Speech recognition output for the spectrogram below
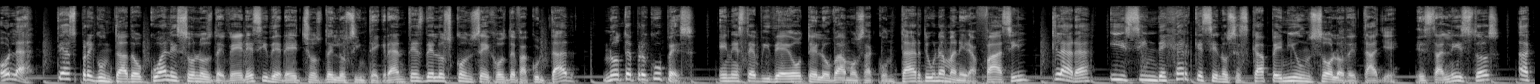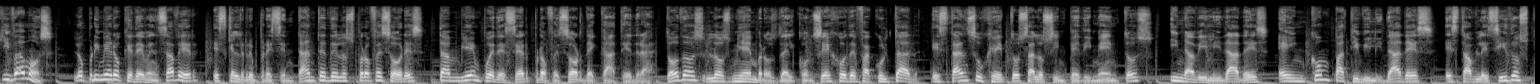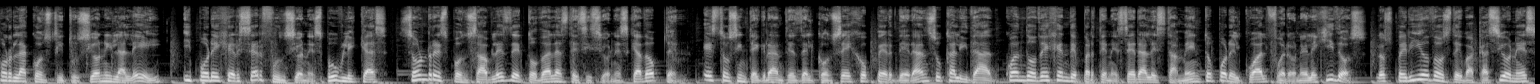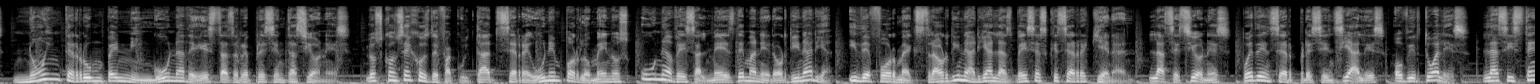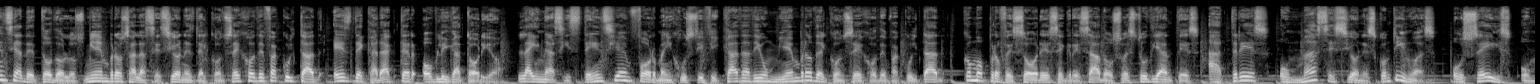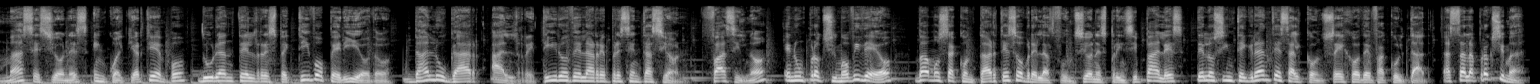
Hola, ¿te has preguntado cuáles son los deberes y derechos de los integrantes de los consejos de facultad? No te preocupes, en este video te lo vamos a contar de una manera fácil, clara y sin dejar que se nos escape ni un solo detalle. ¿Están listos? Aquí vamos. Lo primero que deben saber es que el representante de los profesores también puede ser profesor de cátedra. Todos los miembros del Consejo de Facultad están sujetos a los impedimentos, inhabilidades e incompatibilidades establecidos por la Constitución y la ley y por ejercer funciones públicas son responsables de todas las decisiones que adopten. Estos integrantes del Consejo perderán su calidad cuando dejen de pertenecer al estamento por el cual fueron elegidos. Los periodos de vacaciones no interrumpen ninguna de estas representaciones. Los consejos de facultad se reúnen por lo menos una vez al mes de manera ordinaria y de forma extraordinaria las veces que se requieran. Las sesiones pueden ser presenciales o virtuales. La asistencia de todos los miembros a las sesiones del Consejo de Facultad es de carácter obligatorio. La asistencia en forma injustificada de un miembro del Consejo Facultad, como profesores, egresados o estudiantes, a tres o más sesiones continuas, o seis o más sesiones en cualquier tiempo, durante el respectivo periodo, da lugar al retiro de la representación. Fácil, ¿no? En un próximo video vamos a contarte sobre las funciones principales de los integrantes al Consejo de Facultad. Hasta la próxima.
